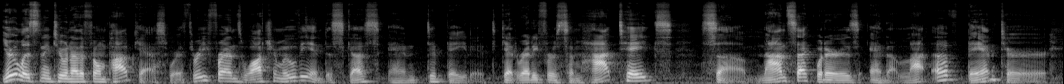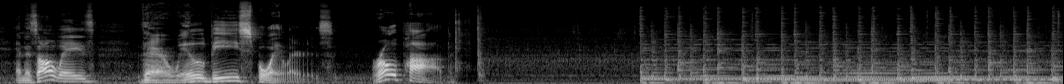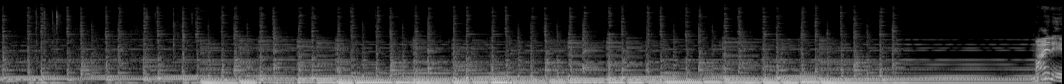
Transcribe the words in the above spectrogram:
You're listening to another film podcast where three friends watch a movie and discuss and debate it. Get ready for some hot takes, some non sequiturs, and a lot of banter. And as always, there will be spoilers. Roll pop.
